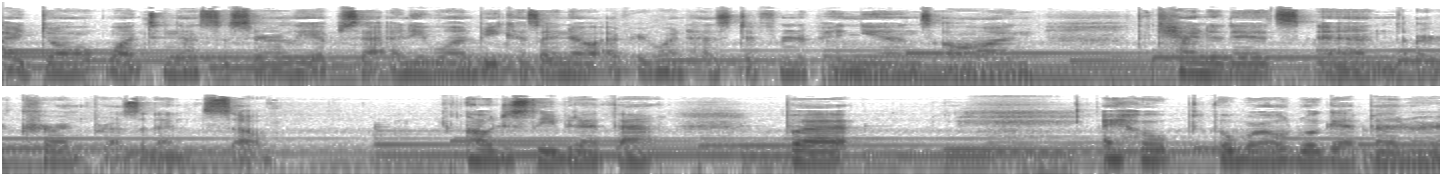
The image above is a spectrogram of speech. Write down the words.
I don't want to necessarily upset anyone because I know everyone has different opinions on the candidates and our current president. So I'll just leave it at that. But I hope the world will get better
